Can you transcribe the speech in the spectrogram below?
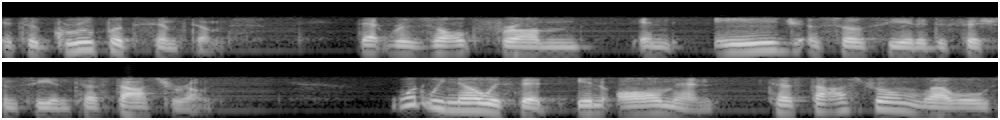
it's a group of symptoms that result from an age-associated deficiency in testosterone. What we know is that in all men, testosterone levels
